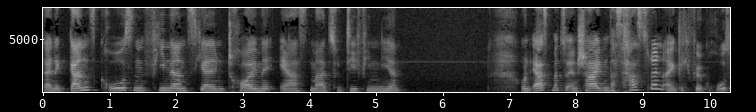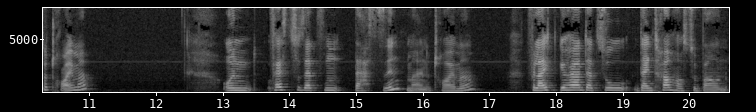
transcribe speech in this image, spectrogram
deine ganz großen finanziellen Träume erstmal zu definieren. Und erstmal zu entscheiden, was hast du denn eigentlich für große Träume? Und festzusetzen, das sind meine Träume. Vielleicht gehört dazu, dein Traumhaus zu bauen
